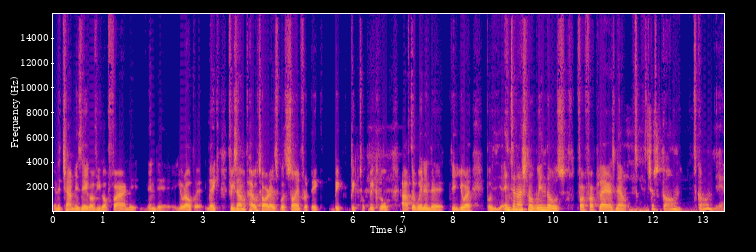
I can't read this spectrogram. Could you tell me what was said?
in the Champions League, or if you go far in the in the Europa, like for example, Pau Torres will sign for a big big big big club after winning the the Euro. But international windows for for players now, it's, it's just gone. It's gone. Yeah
